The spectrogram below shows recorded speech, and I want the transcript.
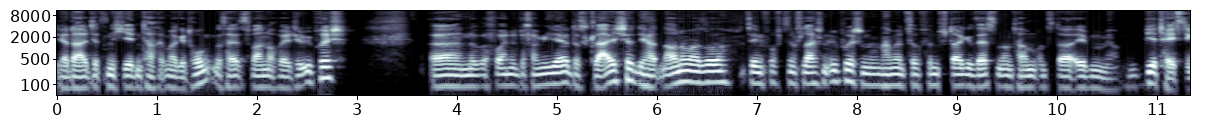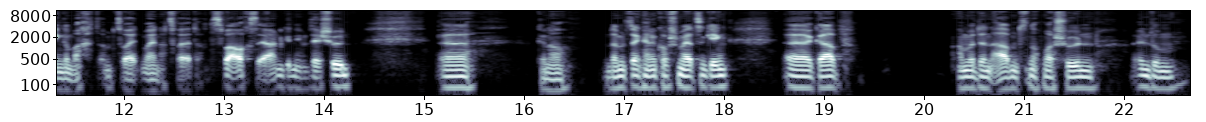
Die hat er halt jetzt nicht jeden Tag immer getrunken. Das heißt, es waren noch welche übrig äh, eine befreundete Familie, das gleiche, die hatten auch nochmal so 10, 15 Flaschen übrig und dann haben wir zu fünf da gesessen und haben uns da eben ja, Biertasting gemacht am zweiten Weihnachtsfeiertag. Das war auch sehr angenehm, sehr schön. Äh, genau. Und damit es dann keine Kopfschmerzen ging, äh, gab, haben wir dann abends nochmal schön in so einem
